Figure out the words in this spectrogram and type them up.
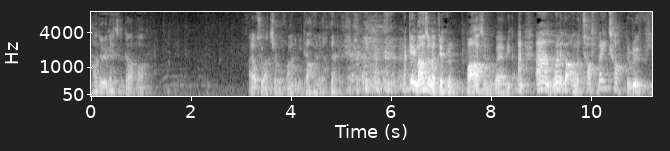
how do we get to the car park? I also had trouble finding my car when I got there. I came out on a different part of where we got. And, and when I got on the top, very top, the roof,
